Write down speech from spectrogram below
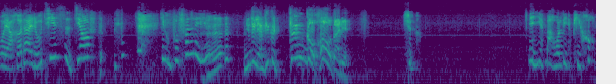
我要和他如漆似胶，永不分离。哎你这脸皮可真够厚的，你是的，你也骂我脸皮厚。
